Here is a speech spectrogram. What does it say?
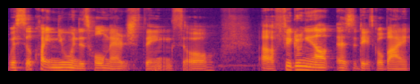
We're still quite new in this whole marriage thing, so uh, figuring it out as the days go by.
